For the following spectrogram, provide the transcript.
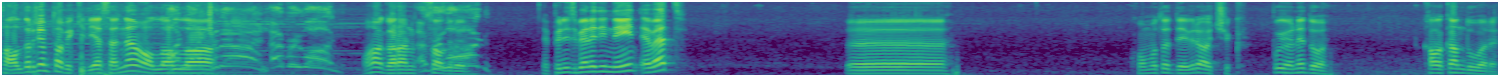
saldıracağım tabii ki diye senden? Allah Allah. Aha karanlık saldırıyor. Hepiniz beni dinleyin. Evet. Ee, komuta devri açık. Bu yöne doğru. Kalkan duvarı.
